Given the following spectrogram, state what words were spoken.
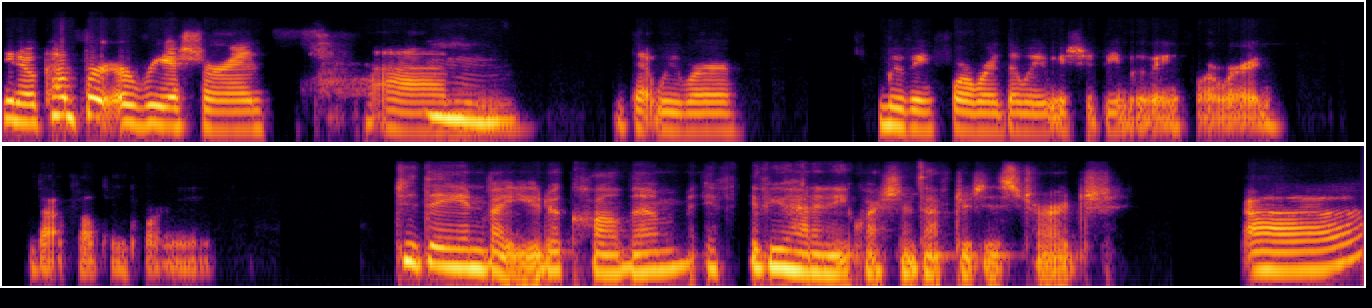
you know comfort or reassurance um, mm that we were moving forward the way we should be moving forward that felt important did they invite you to call them if, if you had any questions after discharge um,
